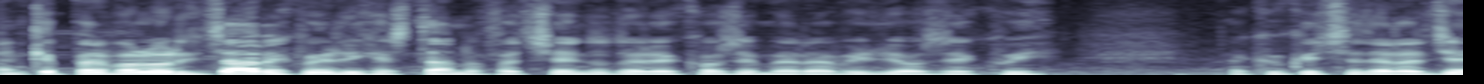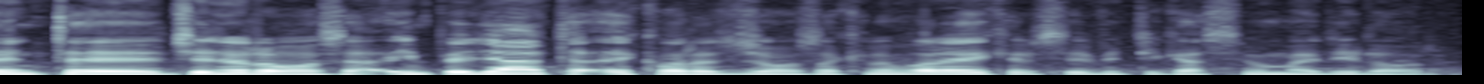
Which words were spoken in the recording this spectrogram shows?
anche per valorizzare quelli che stanno facendo delle cose meravigliose qui. Perché qui c'è della gente generosa, impegnata e coraggiosa, che non vorrei che ci dimenticassimo mai di loro.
